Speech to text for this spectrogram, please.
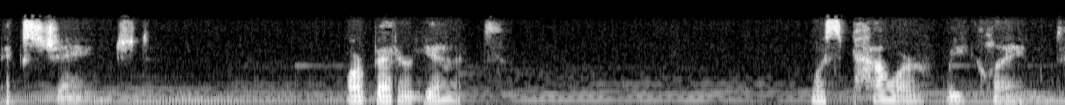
exchanged? Or better yet, was power reclaimed?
